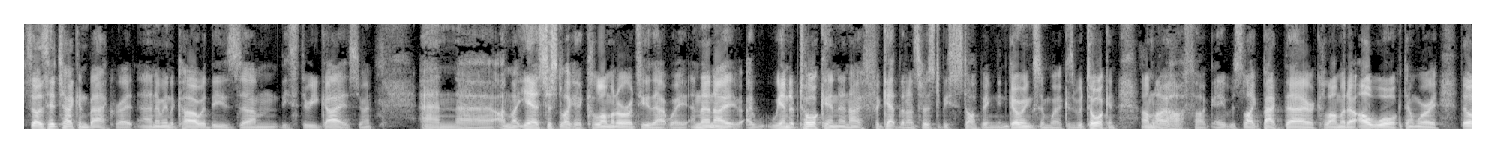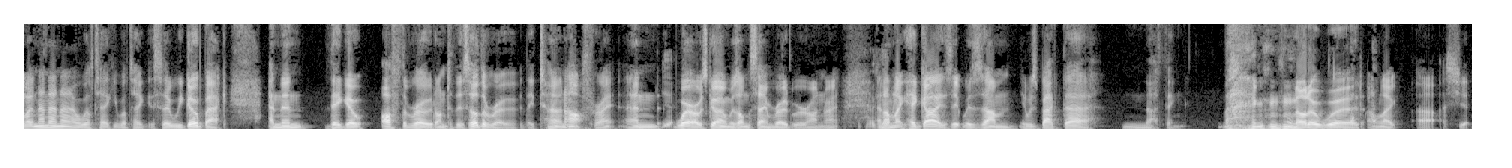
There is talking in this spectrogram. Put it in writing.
so I was hitchhiking back, right? And I'm in the car with these um, these three guys, right? And uh, I'm like, yeah, it's just like a kilometer or two that way. And then I, I we end up talking, and I forget that I'm supposed to be stopping and going somewhere because we're talking. I'm like, oh fuck, it was like back there a kilometer. I'll walk, don't worry. They were like, no, no, no, no, we'll take it, we'll take it. So we go back, and then they go off the road onto this other road. They turn off, right? And yeah. where I was going was on the same road we were on, right? Okay. And I'm like, hey guys, it was um, it was back there. Nothing. not a word. I'm like, ah, shit.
